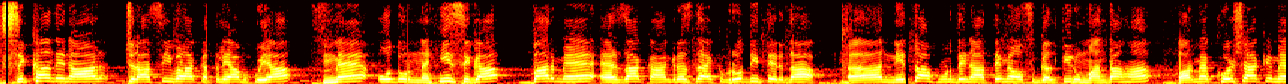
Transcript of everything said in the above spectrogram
ਸਿੱਖਾਂ ਦੇ ਨਾਲ 84 ਵਾਲਾ ਕਤਲੇਆਮ ਹੋਇਆ ਮੈਂ ਉਦੋਂ ਨਹੀਂ ਸੀਗਾ ਪਰ ਮੈਂ ਐਜ਼ ਆ ਕਾਂਗਰਸ ਦਾ ਇੱਕ ਵਿਰੋਧੀ ਧਿਰ ਦਾ ਅ, ਨੇਤਾ ਹੋਣ ਦੇ ਨਾਤੇ ਮੈਂ ਉਸ ਗਲਤੀ ਨੂੰ ਮੰਨਦਾ ਹਾਂ ਔਰ ਮੈਂ ਖੁਸ਼ ਹਾਂ ਕਿ ਮੈਂ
